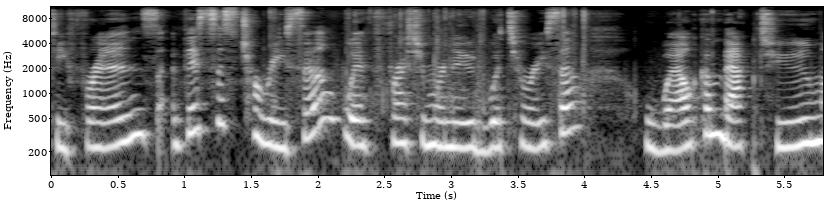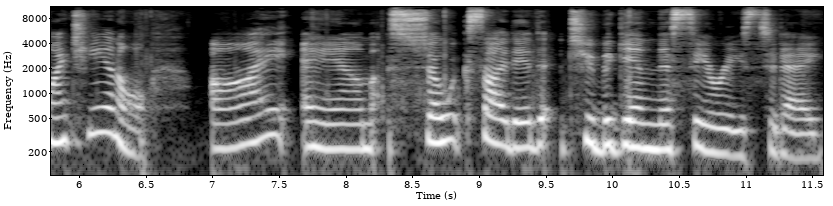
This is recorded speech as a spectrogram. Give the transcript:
crafty friends. This is Teresa with Fresh and Renewed with Teresa. Welcome back to my channel. I am so excited to begin this series today.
